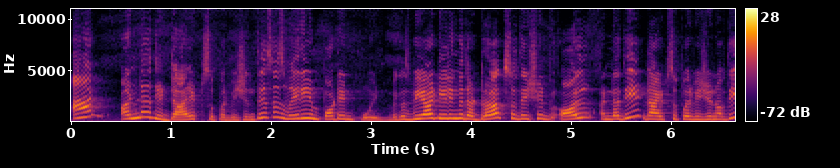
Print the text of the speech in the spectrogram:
and under the direct supervision. This is very important point because we are dealing with a drug, so they should be all under the direct supervision of the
